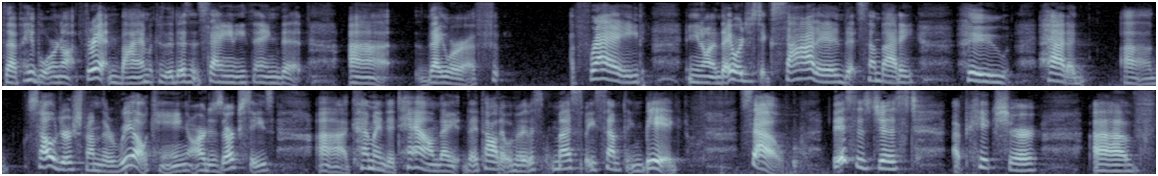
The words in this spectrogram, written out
the people were not threatened by him because it doesn't say anything that uh, they were af- afraid, you know, and they were just excited that somebody who had a, uh, soldiers from the real king, Artaxerxes, uh, come into town. They, they thought it was, must be something big. So, this is just a picture of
